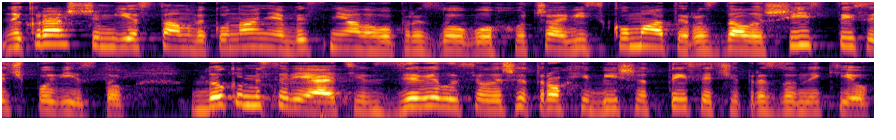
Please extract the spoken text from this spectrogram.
Не кращим є стан виконання весняного призову. Хоча військомати роздали 6 тисяч повісток. До комісаріатів з'явилося лише трохи більше тисячі призовників.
